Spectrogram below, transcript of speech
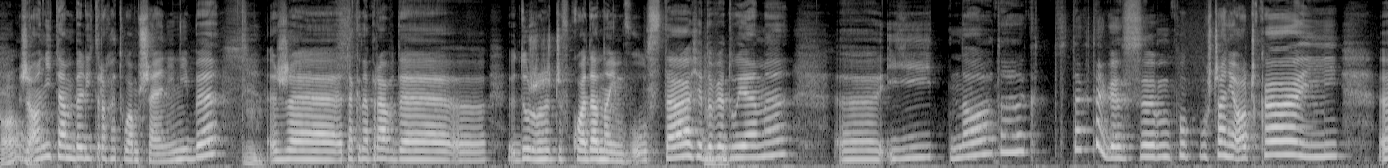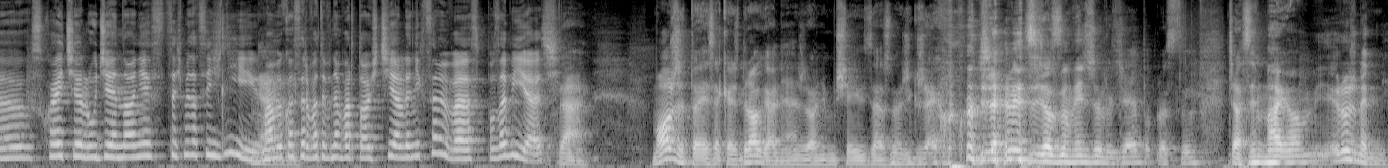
O. Że oni tam byli trochę tłamszeni niby, Mm. że tak naprawdę y, dużo rzeczy wkładano im w usta, się dowiadujemy. Y, I no tak, tak, tak, jest popuszczanie oczka i y, słuchajcie ludzie, no nie jesteśmy tacy źli. Nie. Mamy konserwatywne wartości, ale nie chcemy was pozabijać. Tak. Może to jest jakaś droga, nie? Że oni musieli zaznać grzechu, żeby zrozumieć, że ludzie po prostu czasem mają różne dni.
